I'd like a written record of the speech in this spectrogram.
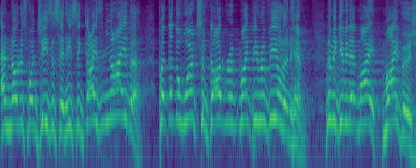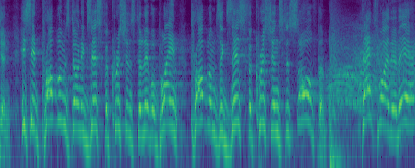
And notice what Jesus said. He said, Guys, neither, but that the works of God re- might be revealed in him. Let me give you that my, my version. He said, Problems don't exist for Christians to level blame, problems exist for Christians to solve them. That's why they're there.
